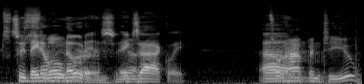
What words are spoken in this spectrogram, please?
so a they don't notice. yeah. Exactly. That's what Um, happened to you.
